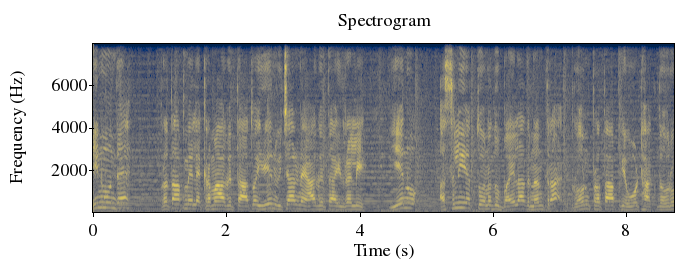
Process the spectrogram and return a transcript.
ಇನ್ನು ಮುಂದೆ ಪ್ರತಾಪ್ ಮೇಲೆ ಕ್ರಮ ಆಗುತ್ತಾ ಅಥವಾ ಏನು ವಿಚಾರಣೆ ಆಗುತ್ತಾ ಇದರಲ್ಲಿ ಏನು ಅಸಲಿಯತ್ತು ಅನ್ನೋದು ಬಯಲಾದ ನಂತರ ಡ್ರೋನ್ ಪ್ರತಾಪ್ಗೆ ಓಟ್ ಹಾಕಿದವರು.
